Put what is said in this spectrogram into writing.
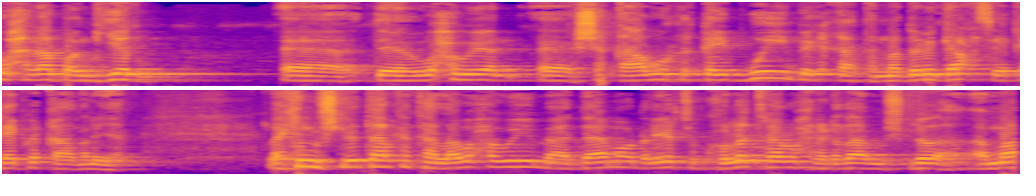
Waxa lahaa bangiyadu dee waxa shaqa abuurka qayb weyn bay ka qaataan maadaama ganacsiga qayb ka qaadanayaan laakiin mushkiladda halkan taallaa waxa weeye maadaama dhalinyarta collateral waxa la dhahdaa mushkilada ama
